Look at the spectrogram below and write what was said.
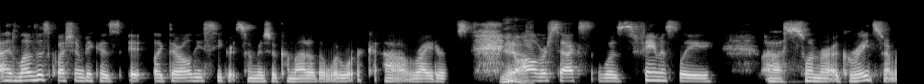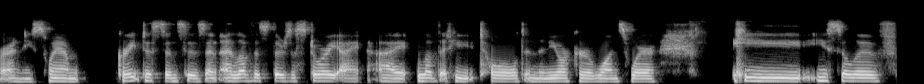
I love this question because it like there are all these secret swimmers who come out of the woodwork uh, writers. Yeah. you know oliver sacks was famously a swimmer a great swimmer and he swam great distances. And i love this there's a story i i love that he told in the new yorker once where he used to live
